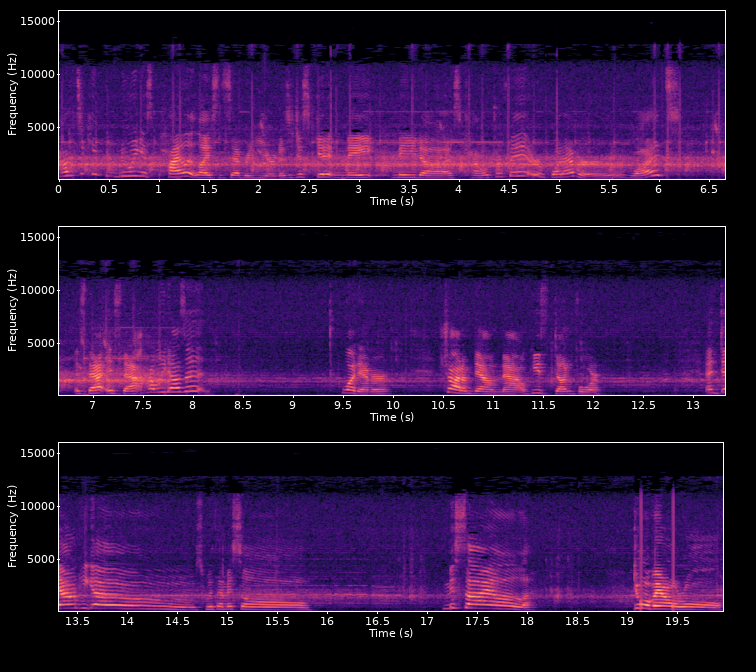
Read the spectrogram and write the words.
How does he keep renewing his pilot license every year? Does he just get it made, made uh, as counterfeit or whatever? What? Is that is that how he does it? Whatever. Shot him down now. He's done for. And down he goes with a missile. Missile! Do a barrel roll!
